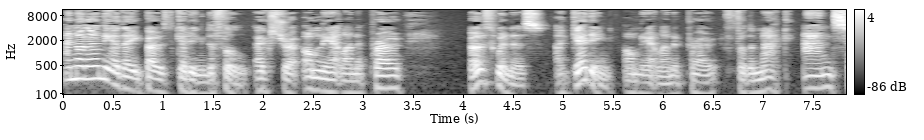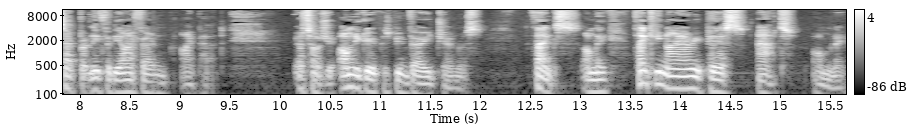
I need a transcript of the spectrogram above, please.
And not only are they both getting the full extra Omni Outliner Pro, both winners are getting Omni Outliner Pro for the Mac and separately for the iPhone iPad. I told you, Omni Group has been very generous. Thanks, Omni. Thank you, Naomi Pierce at Omni.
